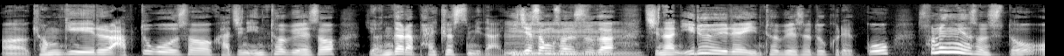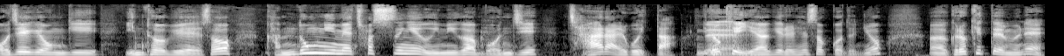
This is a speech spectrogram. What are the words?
어, 경기를 앞두고서 가진 인터뷰에서 연달아 밝혔습니다. 음. 이재성 선수가 지난 일요일에 인터뷰에서도 그랬고 손흥민 선수도 어제 경기 인터뷰에서 감독님의 첫 승의 의미가 뭔지 잘 알고 있다. 이렇게 네. 이야기를 했었거든요. 어, 그렇기 때문에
